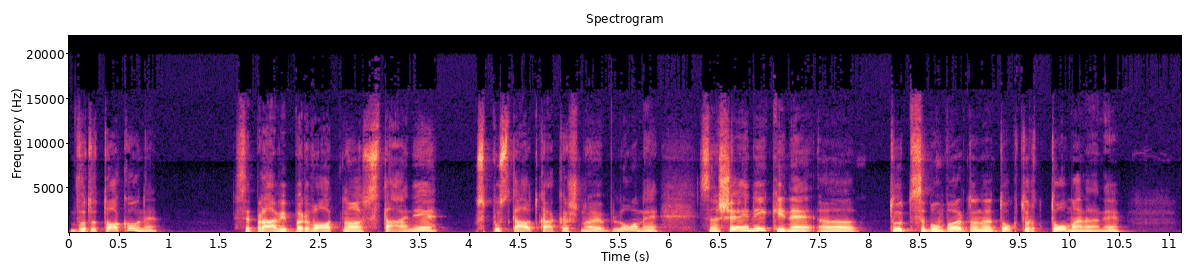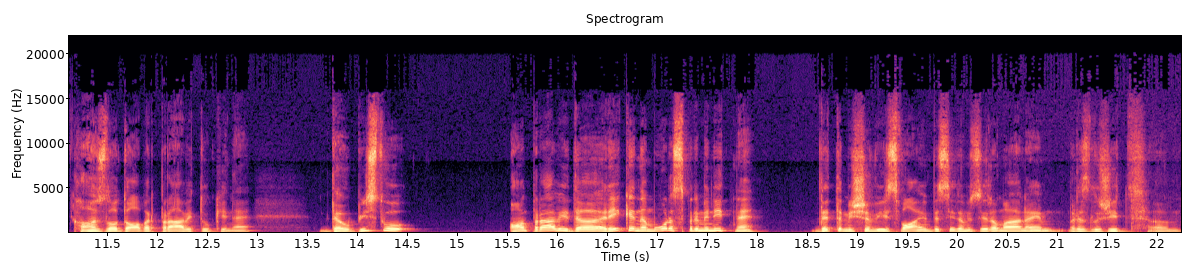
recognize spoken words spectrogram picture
vodotokov, ne? se pravi, prvotno stanje vzpostaviti, kakršno je bilo. Ne? Sem še nekaj, ne? uh, tudi se bom vrnil na dr. Tomana, ne? on zelo dobro pravi tukaj, ne? da v bistvu on pravi, da reke ne more spremeniti. Ne? Dajte mi še vi s svojimi besedami, oziroma razložiti. Um,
